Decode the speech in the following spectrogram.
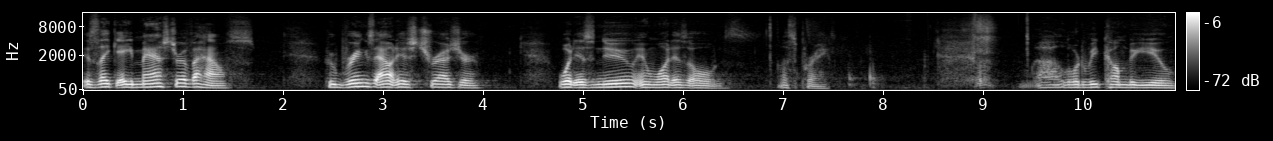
is like a master of a house who brings out his treasure, what is new and what is old. Let's pray. Uh, Lord, we come to you.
